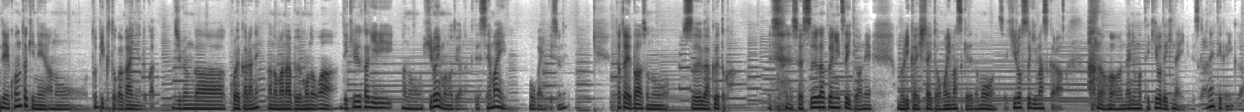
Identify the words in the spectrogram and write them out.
で、この時ね、あの、トピックとか概念とか、自分がこれからね、あの、学ぶものは、できる限り、あの、広いものではなくて狭い方がいいんですよね。例えば、その、数学とか、それ数学についてはね、あの理解したいと思いますけれども、広すぎますから、あの、何も適用できないんですからね、テクニックが。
